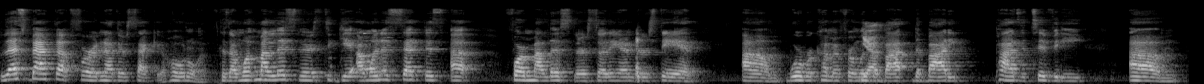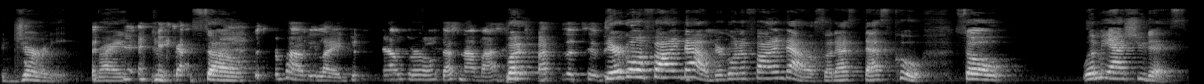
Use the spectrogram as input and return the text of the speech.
Let's back up for another second. Hold on, because I want my listeners to get. I want to set this up for my listeners so they understand um, where we're coming from with Yeah. the, bo- the body positivity um, journey, right? Mm, yeah. so You're probably like, now, girl, that's not my But positivity. they're gonna find out. They're gonna find out. So that's that's cool. So let me ask you this:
